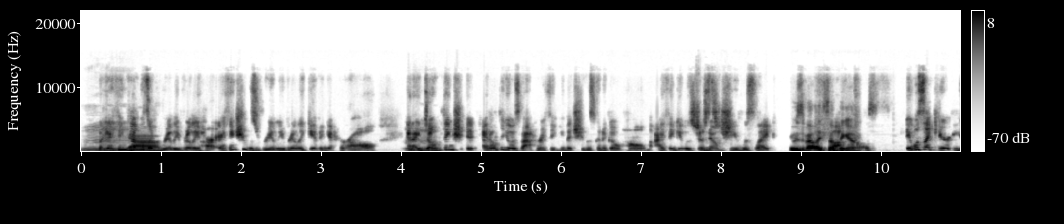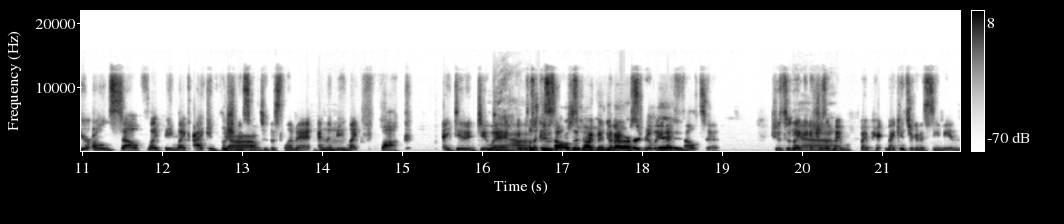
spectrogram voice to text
Like I Mm. think that was Yeah. like really really hard. I think she was really really giving it her all, and I Mhm. don't think she, I don't think it was about her thinking that she was going to go home. I think it was just No. she was like It was about like something else. it was like your your own self like being like I can push Yeah. myself to this limit, and then Mhm. being like fuck. I didn't do it. Yeah. It was like she a was also talking I about was her really I felt it. She was like, she's like, my my par- my kids are gonna see me and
